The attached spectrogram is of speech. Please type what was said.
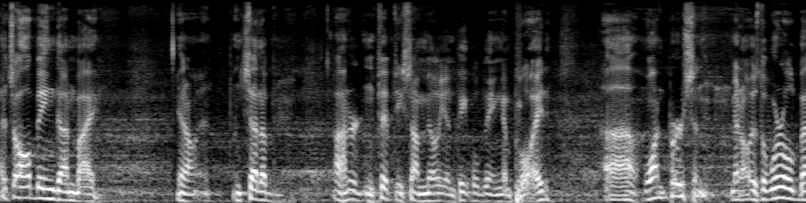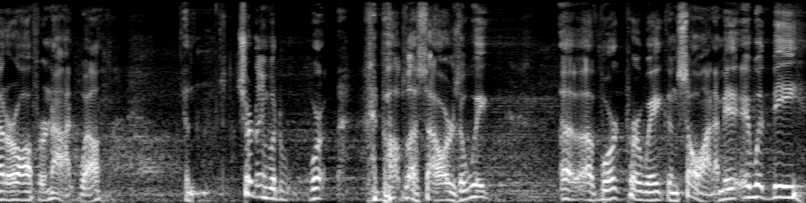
It's all being done by, you know, instead of 150 some million people being employed, uh, one person. You know, is the world better off or not? Well, certainly would work, involve less hours a week uh, of work per week and so on. I mean, it would be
